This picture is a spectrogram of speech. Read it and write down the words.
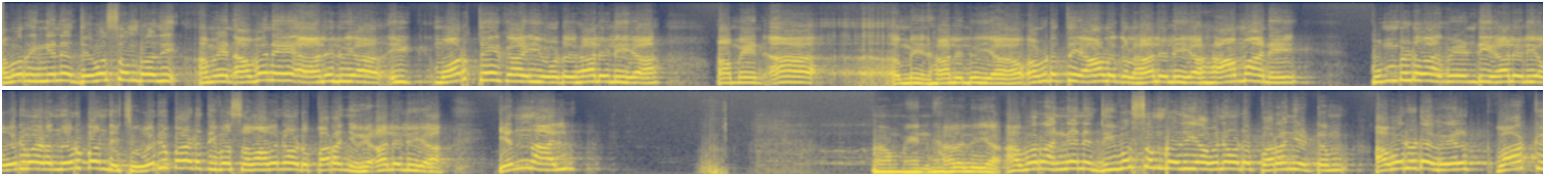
അവർ ഇങ്ങനെ ദിവസം പ്രതി അമേൻ അവനെ ഹാലലുയ ഈ മോർത്തേക്കായിയോട് ഹാലലുയ അമേൻ ആ അമേൻ ഹാലലുയ അവിടുത്തെ ആളുകൾ ഹാലലുയ ഹാമാനെ കുമ്പിടുവാൻ വേണ്ടി ഹാലലുയ ഒരുപാട് നിർബന്ധിച്ചു. ഒരുപാട് ദിവസം അവനോട് പറഞ്ഞു ഹാലലുയ എന്നാൽ ആമേൻ ഹാലലുയ അവർ അങ്ങനെ ദിവസം പ്രതി അവനോട് പറഞ്ഞിട്ടും അവരുടെ വാക്ക്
